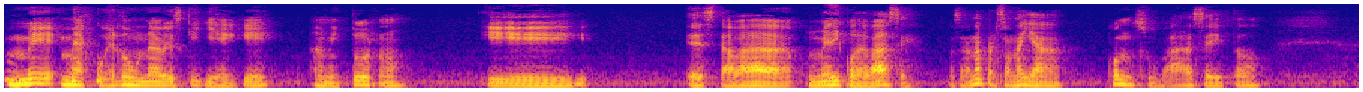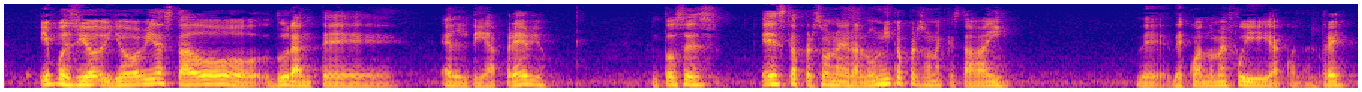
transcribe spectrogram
Me, me acuerdo una vez que llegué a mi turno y estaba un médico de base, o sea, una persona ya con su base y todo. Y pues yo, yo había estado durante el día previo. Entonces, esta persona era la única persona que estaba ahí, de, de cuando me fui a cuando entré.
